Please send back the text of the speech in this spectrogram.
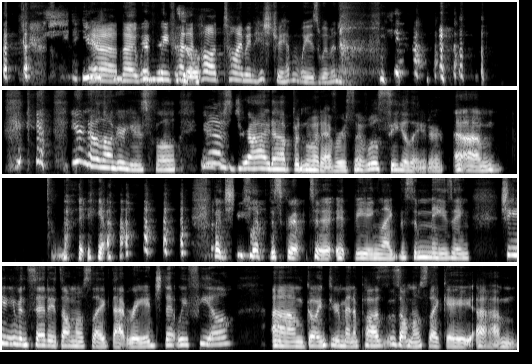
yeah, no, we've we've had a hard time in history, haven't we, as women? Yeah, you're no longer useful. You're yeah. just dried up and whatever. So we'll see you later. Um, but yeah. But she flipped the script to it being like this amazing. She even said it's almost like that rage that we feel um, going through menopause is almost like a um,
